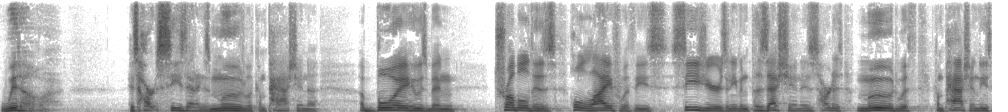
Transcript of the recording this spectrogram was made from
widow. His heart sees that and is moved with compassion. A, a boy who's been troubled his whole life with these seizures and even possession. His heart is moved with compassion. These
